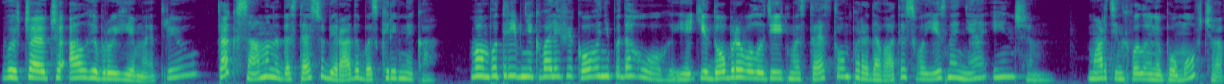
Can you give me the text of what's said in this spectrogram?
Вивчаючи алгебру і геометрію, так само не дасте собі ради без керівника. Вам потрібні кваліфіковані педагоги, які добре володіють мистецтвом передавати свої знання іншим. Мартін хвилину помовчав,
